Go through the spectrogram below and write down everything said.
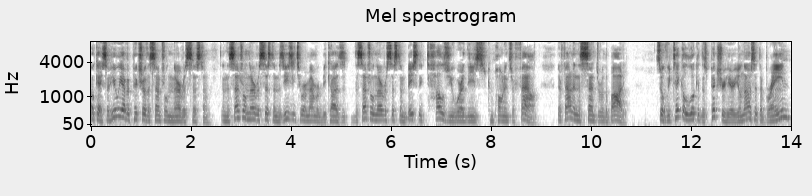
Okay, so here we have a picture of the central nervous system. And the central nervous system is easy to remember because the central nervous system basically tells you where these components are found. They're found in the center of the body. So if we take a look at this picture here, you'll notice that the brain,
